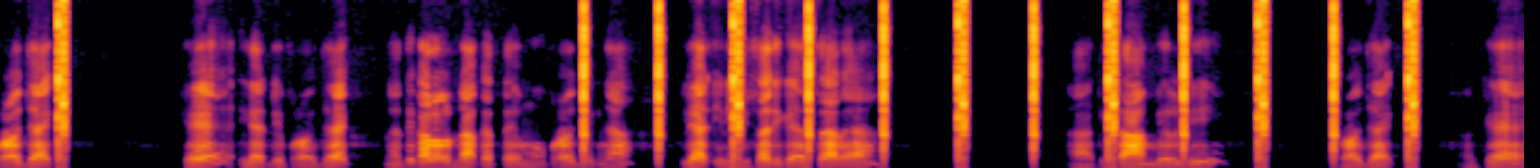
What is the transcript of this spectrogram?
project. Oke, lihat di project. Nanti kalau tidak ketemu projectnya, lihat ini bisa digeser ya. Nah, kita ambil di project. Oke,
